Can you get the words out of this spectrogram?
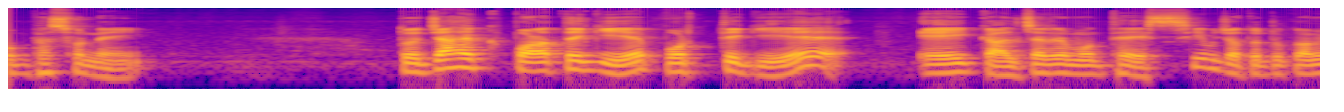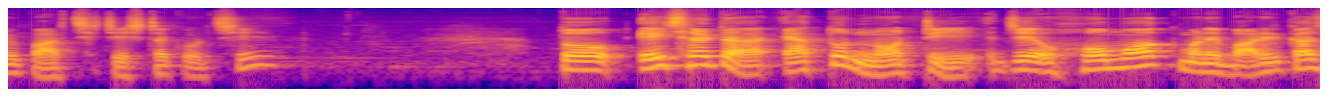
অভ্যাসও নেই। তো যাই হোক, পড়াতে গিয়ে, পড়তে গিয়ে এই কালচারের মধ্যে এসেছি, যতটুকু আমি পারছি, চেষ্টা করছি। তো এই ছেলেটা এত নটি যে হোমওয়ার্ক মানে বাড়ির কাজ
